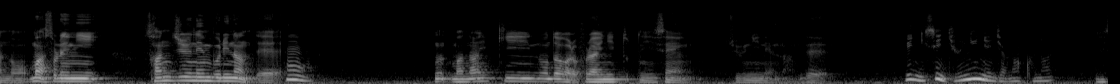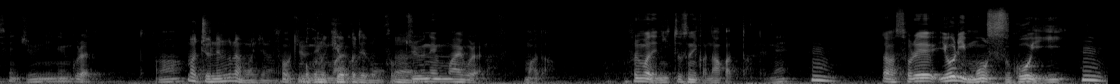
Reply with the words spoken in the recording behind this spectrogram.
のまあそれに30年ぶりなんで、うんまあ、ナイキのだからフライニットって2012年なんで。え2012年じゃなくない？2012年ぐらいだったかな。まあ10年ぐらい前じゃない？そう10僕の年前記憶でも。そう、うん。10年前ぐらいなんですよまだ。それまでニットスニーカーなかったんでね。うん。だからそれよりもすごいうん。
